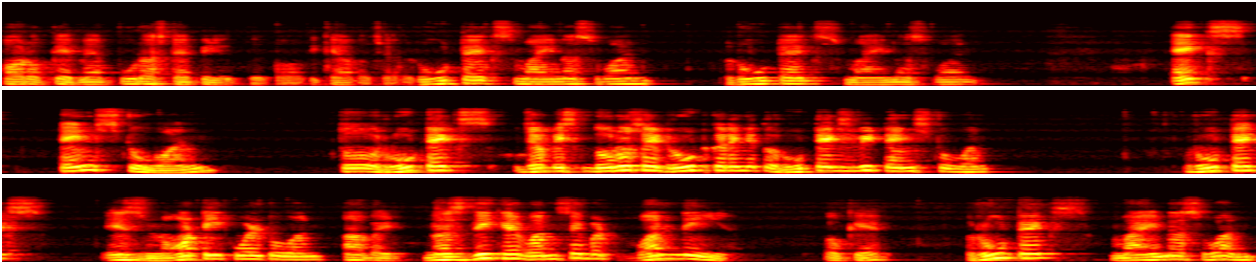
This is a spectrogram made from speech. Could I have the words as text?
और ओके मैं पूरा स्टेप ही लिख देता हूँ, अभी क्या बचा root x minus one root x minus one x tends to one तो रूट एक्स जब इस दोनों साइड रूट करेंगे तो रूट एक्स भी tends to one root x is not equal to one हाँ भाई, नज़दीक है वन से बट वन नहीं है okay root x minus one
